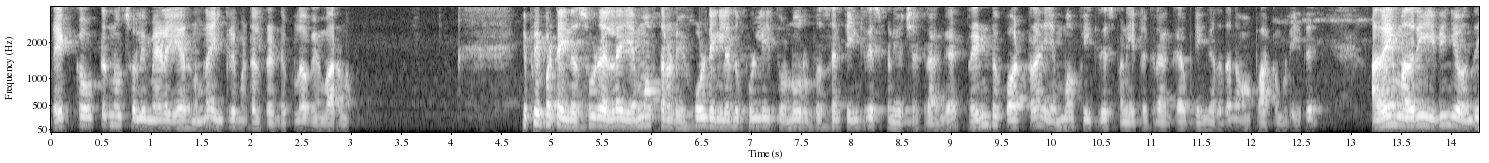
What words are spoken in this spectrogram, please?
பிரேக் அவுட்னு சொல்லி மேலே ஏறணும்னா இன்க்ரிமெண்டல் ட்ரெண்டுக்குள்ளே அவன் வரணும். இப்படிப்பட்ட இந்த சூழலில் எம்எஃப் தன்னுடைய ஹோல்டிங்லேருந்து புள்ளி தொண்ணூறு பர்சன்ட் இன்க்ரீஸ் பண்ணி வச்சிருக்கிறாங்க. ரெண்டு குவார்ட்டராக எம்எஃப் இன்க்ரீஸ் பண்ணிட்டு இருக்கிறாங்க அப்படிங்கிறத நம்ம பார்க்க முடியுது. அதே மாதிரி இவங்க வந்து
